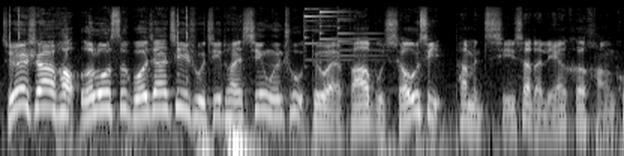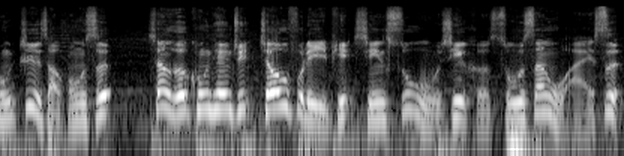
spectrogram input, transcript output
九月十二号，俄罗斯国家技术集团新闻处对外发布消息，他们旗下的联合航空制造公司向俄空天军交付了一批新苏五七和苏三五 S。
